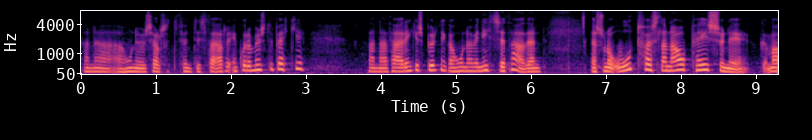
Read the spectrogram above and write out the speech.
Þannig að hún hefur sjálfsagt fundist þar einhverja munstubekki þannig að það er engin spurning að hún hafi nýtt sér það. En, en svona útfæslan á peysunni má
